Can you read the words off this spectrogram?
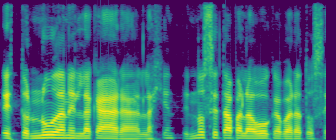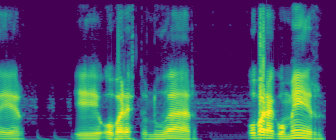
te estornudan en la cara, la gente no se tapa la boca para toser, eh, o para estornudar, o para comer,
